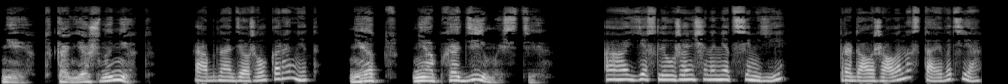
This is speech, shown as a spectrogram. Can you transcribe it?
«Нет, конечно, нет», — обнадежил Карамид. «Нет необходимости. «А если у женщины нет семьи?» Продолжала настаивать я.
